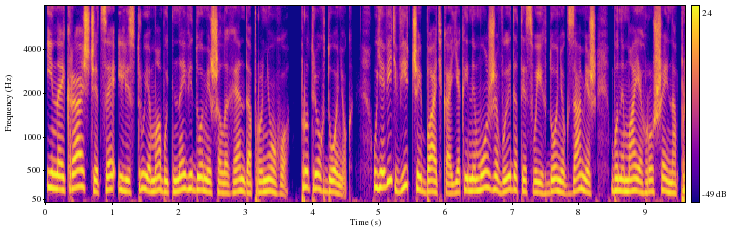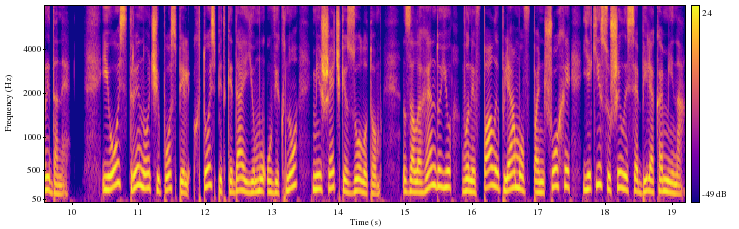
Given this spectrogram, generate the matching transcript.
І найкраще це ілюструє, мабуть, найвідоміша легенда про нього, про трьох доньок. Уявіть відчай батька, який не може видати своїх доньок заміж, бо не має грошей на придане. І ось три ночі поспіль хтось підкидає йому у вікно мішечки з золотом. За легендою, вони впали прямо в панчохи, які сушилися біля каміна.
